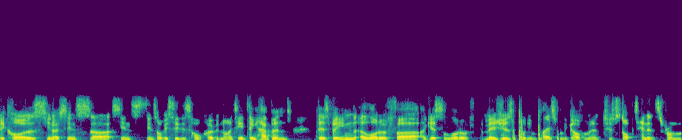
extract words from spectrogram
because you know since uh, since since obviously this whole COVID nineteen thing happened, there's been a lot of uh, I guess a lot of measures put in place from the government to stop tenants from.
